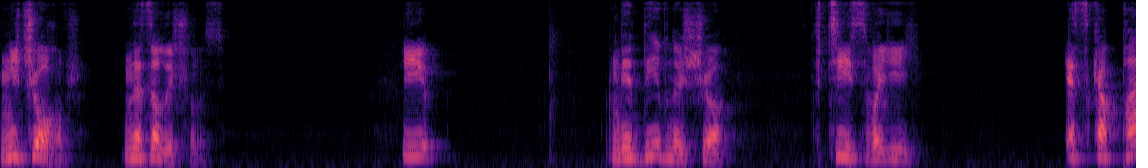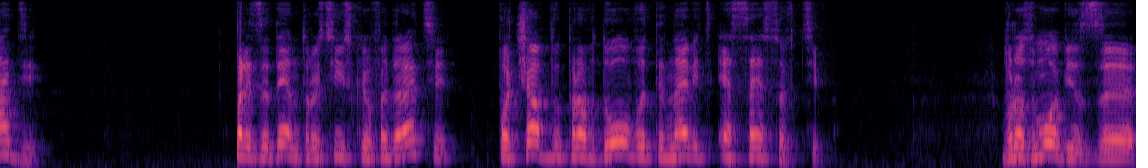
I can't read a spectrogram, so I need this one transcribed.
Нічого вже не залишилось. І не дивно, що в цій своїй ескападі президент Російської Федерації почав виправдовувати навіть есесовців. В розмові з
